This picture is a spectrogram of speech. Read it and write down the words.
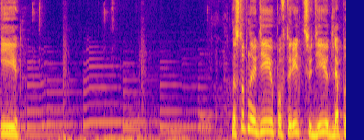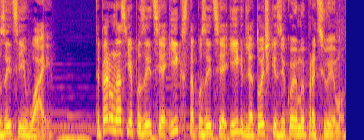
і. Наступною дією повторіть цю дію для позиції Y. Тепер у нас є позиція X та позиція Y для точки, з якою ми працюємо.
